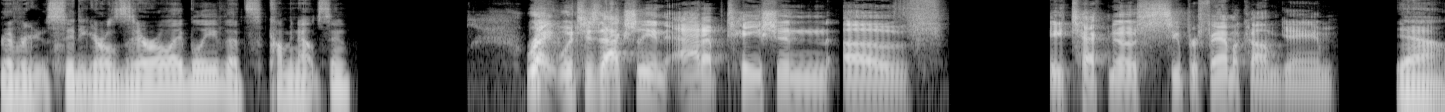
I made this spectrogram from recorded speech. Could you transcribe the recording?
River City Girls Zero, I believe. That's coming out soon. Right, which is actually an adaptation of a Technos Super Famicom game. Yeah,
